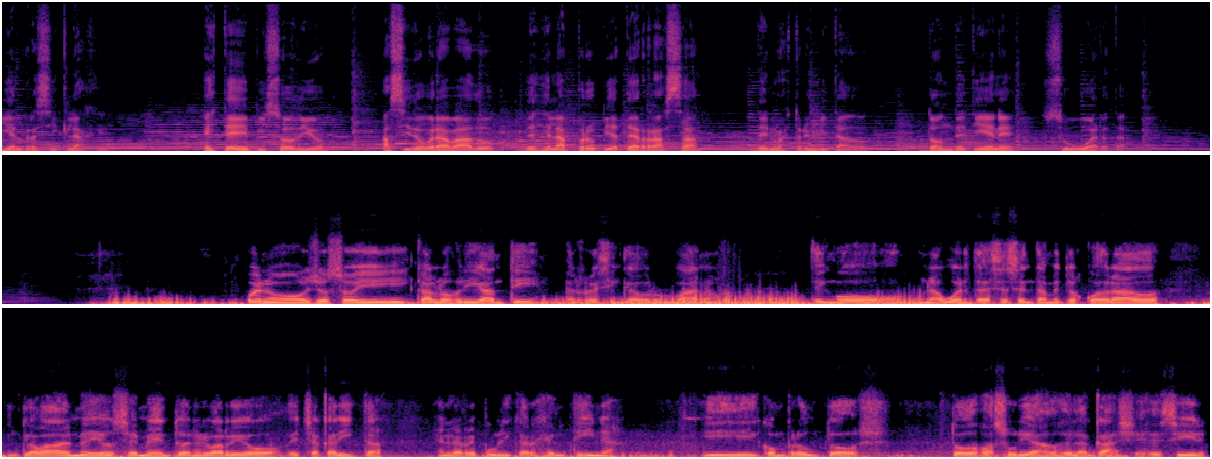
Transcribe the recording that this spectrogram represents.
y el reciclaje. Este episodio ha sido grabado desde la propia terraza de nuestro invitado, donde tiene su huerta. Bueno, yo soy Carlos Briganti, el reciclador urbano. Tengo una huerta de 60 metros cuadrados, enclavada en medio del cemento, en el barrio de Chacarita, en la República Argentina, y con productos todos basureados de la calle, es decir,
